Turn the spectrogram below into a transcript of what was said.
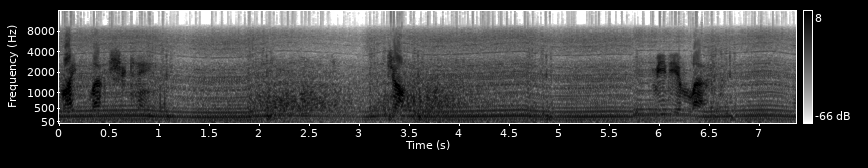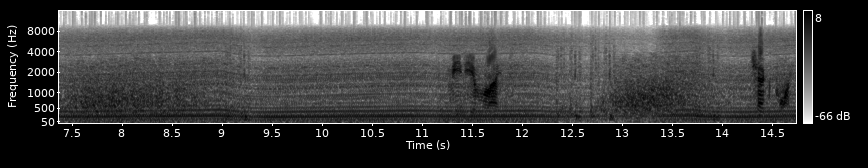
Right left chicane. Jump. Medium left. Medium right. Checkpoint.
